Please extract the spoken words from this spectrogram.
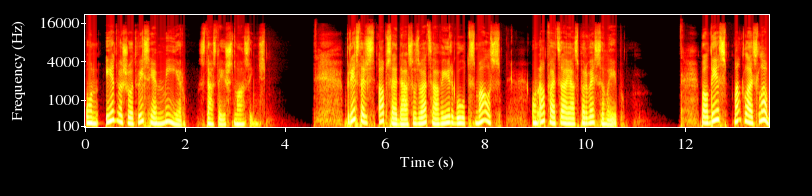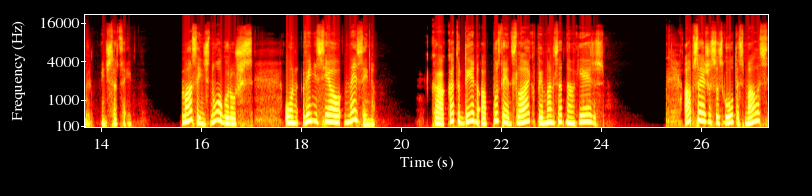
un iedvešot visiem mieru, stāstījušas māsiņas. Priesteris apsēdās uz vecā vīra gultas malas un apvaicājās par veselību. Paldies, man klājas labi, viņš sacīja. Māsiņas nogurušas, un viņas jau nezina, ka katru dienu ap pusdienas laiku pie manis atnāk Jēzus. Apsēžas uz gultas malas,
